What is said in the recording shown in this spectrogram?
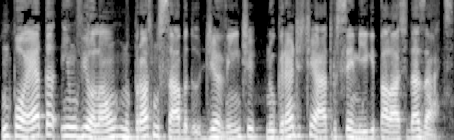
Um Poeta e um Violão no próximo sábado, dia 20, no Grande Teatro Semig Palácio das Artes.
